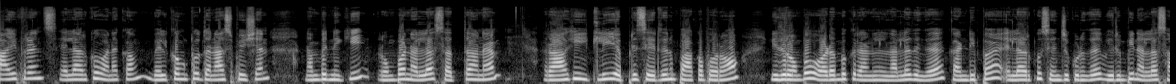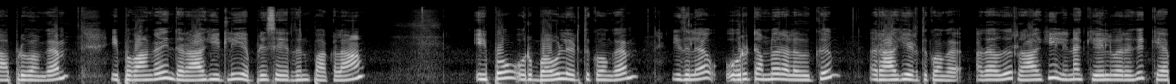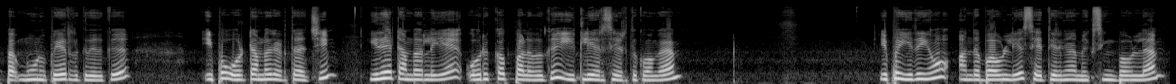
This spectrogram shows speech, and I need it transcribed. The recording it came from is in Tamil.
ஹாய் ஃப்ரெண்ட்ஸ் எல்லாருக்கும் வணக்கம். வெல்கம் டு தனாஸ் பேஷன் நம்ம இன்றைக்கி ரொம்ப நல்லா சத்தான ராகி இட்லி எப்படி செய்கிறதுன்னு பார்க்க போகிறோம் இது ரொம்ப உடம்புக்கு நல்ல நல்லதுங்க. கண்டிப்பாக எல்லாருக்கும் செஞ்சு கொடுங்க. விரும்பி நல்லா சாப்பிடுவாங்க. இப்போ வாங்க இந்த ராகி இட்லி எப்படி செய்கிறதுன்னு பார்க்கலாம். இப்போது ஒரு பவுல் எடுத்துக்கோங்க. இதில் ஒரு டம்ளர் அளவுக்கு ராகி எடுத்துக்கோங்க. அதாவது ராகி இல்லைன்னா கேழ்வரகு கேப்பை மூணு பேர் இருக்குது இதுக்கு. இப்போ ஒரு டம்ளர் எடுத்தாச்சு. இதே டம்ளர்லேயே ஒரு கப் அளவுக்கு இட்லி அரிசி எடுத்துக்கோங்க. இப்போ இதையும் அந்த பவுல்லையே சேர்த்திருங்க மிக்சிங் பவுலில்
